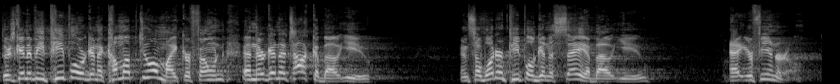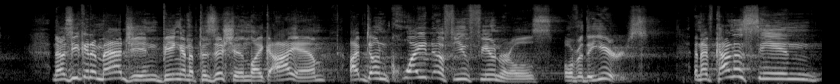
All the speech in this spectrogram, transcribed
there's gonna be people who are gonna come up to a microphone and they're gonna talk about you. And so, what are people gonna say about you at your funeral? Now, as you can imagine, being in a position like I am, I've done quite a few funerals over the years. And I've kind of seen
